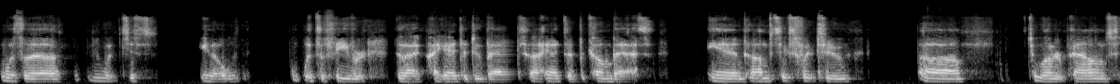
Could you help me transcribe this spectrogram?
with a uh, with just you know with the fever that I, I had to do Bass. I had to become Bass, and I'm six foot two. Uh, 200 pounds.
